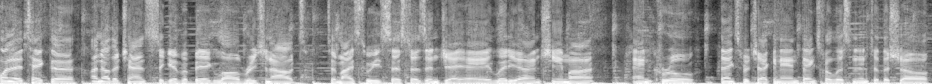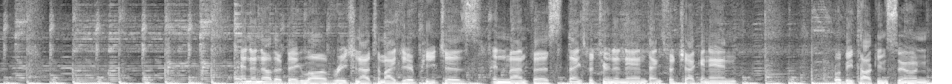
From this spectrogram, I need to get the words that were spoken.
Wanted to take the another chance to give a big love reaching out to my sweet sisters in JA, Lydia and Shima and crew. Thanks for checking in. Thanks for listening to the show. And another big love reaching out to my dear Peaches in Memphis. Thanks for tuning in. Thanks for checking in. We'll be talking soon.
